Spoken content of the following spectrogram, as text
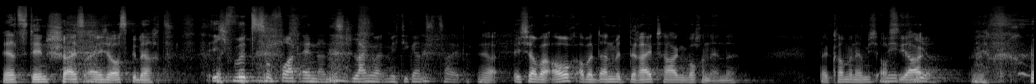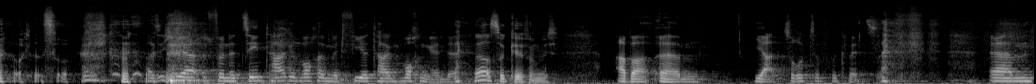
Wer hat den Scheiß eigentlich ausgedacht? Ich würde es sofort ändern, das langweilt mich die ganze Zeit. Ja, ich aber auch, aber dann mit drei Tagen Wochenende. Da kommen wir nämlich aufs Nee, Jahr. Oder so. Also ich wäre für eine 10-Tage-Woche mit vier Tagen Wochenende. Ja, ist okay für mich. Aber ähm, ja, zurück zur Frequenz. ähm,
